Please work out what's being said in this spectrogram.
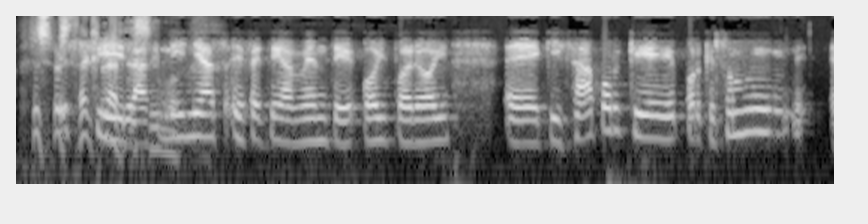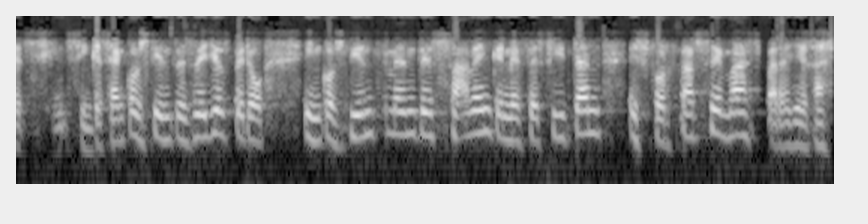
Eso está sí, las niñas, efectivamente, hoy por hoy, eh, quizá porque, porque son, eh, sin, sin, que sean conscientes de ellos, pero inconscientemente saben que necesitan esforzarse más para llegar.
